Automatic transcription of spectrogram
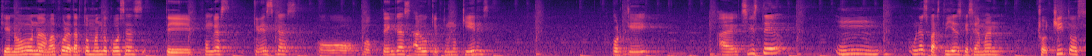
que no nada más por estar tomando cosas te pongas, crezcas o obtengas algo que tú no quieres. porque ah, existe unas pastillas que se llaman chochitos,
